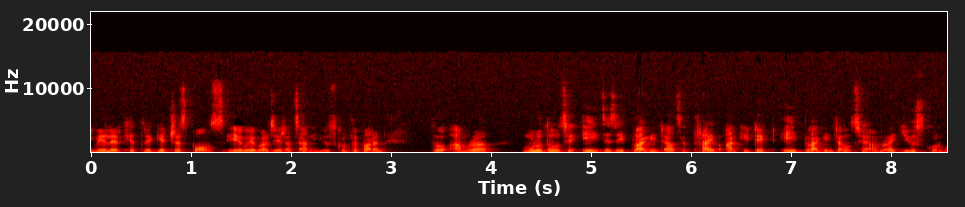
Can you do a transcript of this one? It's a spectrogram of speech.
ইমেলের ক্ষেত্রে গেট রেসপন্স এ ওয়েবার যেটা চান ইউজ করতে পারেন। তো আমরা মূলত হচ্ছে এই যে যে প্লাগিনটা আছে থ্রাইভ আর্কিটেক্ট এই প্লাগিনটা হচ্ছে আমরা ইউজ করব।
